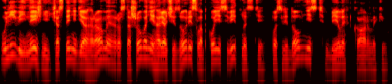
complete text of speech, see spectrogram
У лівій нижній частині діаграми розташовані гарячі зорі слабкої світності, послідовність білих карликів.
